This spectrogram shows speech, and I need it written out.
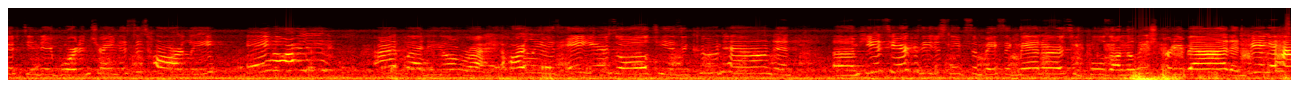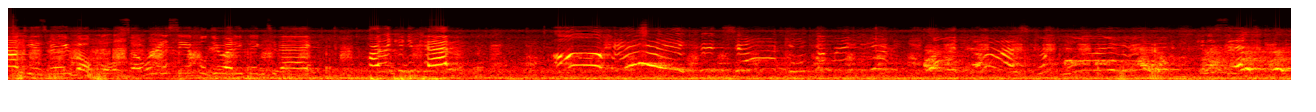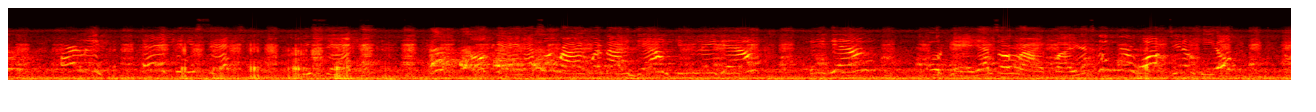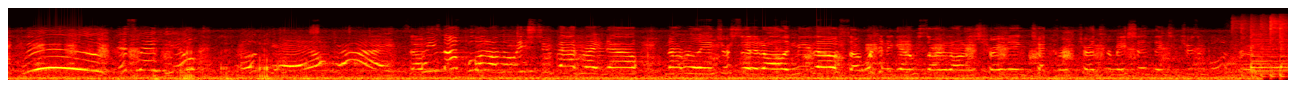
15-day board and train. This is Harley. Hey, Harley. Hi, buddy. All right. Harley is eight years old. He is a coon hound, and um, he is here because he just needs some basic manners. He pulls on the leash pretty bad, and being a hound, he is very vocal. So we're going to see if we'll do anything today. Harley, can you come? Buddy. Let's go for a walk. Do you know heel? Woo! This way, heel. Okay, all right. So he's not pulling on the leash too bad right now. Not really interested at all in me though. So we're gonna get him started on his training. Check for transformation. Thanks for choosing Bulletproof.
